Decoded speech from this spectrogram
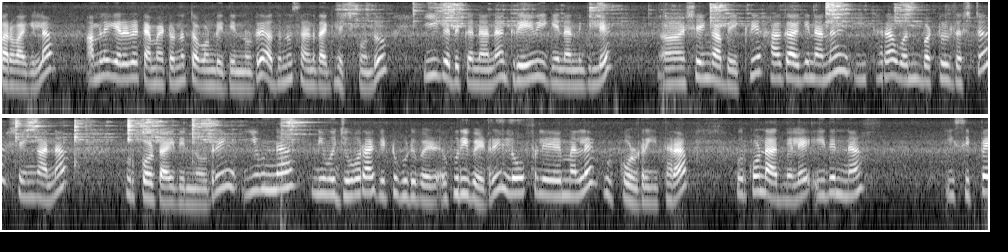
ಪರವಾಗಿಲ್ಲ. ಆಮೇಲೆ ಎರಡು ಟೊಮೆಟೊನ ತೊಗೊಂಡಿದ್ದೀನಿ ನೋಡಿರಿ. ಅದನ್ನು ಸಣ್ಣದಾಗಿ ಹೆಚ್ಕೊಂಡು. ಈಗ ಅದಕ್ಕೆ ನಾನು ಗ್ರೇವಿಗೆ ನನಗಿಲ್ಲಿ ಶೇಂಗಾ ಬೇಕ್ರಿ. ಹಾಗಾಗಿ ನಾನು ಈ ಥರ ಒಂದು ಬಟ್ಲದಷ್ಟು ಶೇಂಗಾನ ಹುರ್ಕೊಳ್ತಾ ಇದ್ದೀನಿ ನೋಡಿರಿ. ಇವನ್ನ ನೀವು ಜೋರಾಗಿಟ್ಟು ಹುಡಿಬೇ ಹುರಿಬೇಡ್ರಿ. ಲೋ ಫ್ಲೇಮಲ್ಲೇ ಹುರ್ಕೊಳ್ರಿ ಈ ಥರ. ಹುರ್ಕೊಂಡಾದಮೇಲೆ ಇದನ್ನು ಈ ಸಿಪ್ಪೆ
